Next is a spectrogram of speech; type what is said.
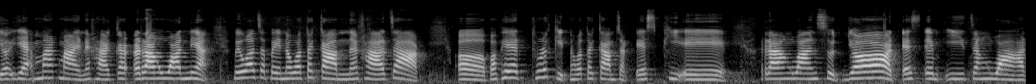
เยอะแยะมากมายนะคะ รางวัลเนี่ยไม่ว่าจะเป็นนวัตกรรมนะคะจากประเภทธุรกิจนวัตกรรมจาก SPA รางวัลสุดยอด SME จังหวัด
